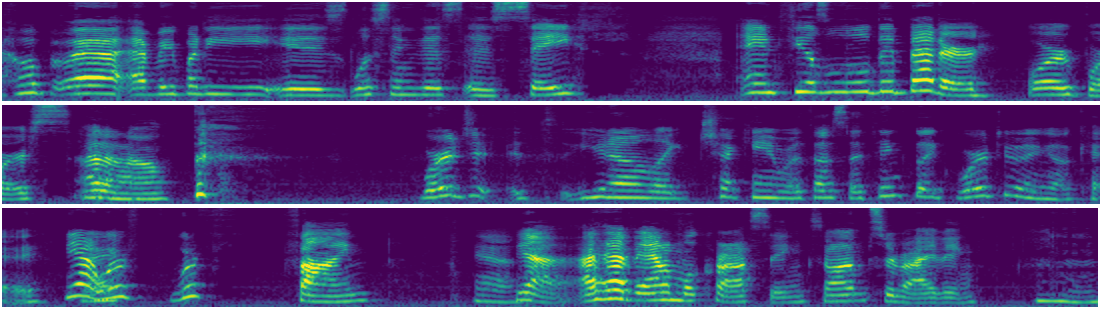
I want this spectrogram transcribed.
hope uh, everybody is listening to this is safe and feels a little bit better or worse. I don't know. We're, ju- it's, you know, like checking in with us. I think like we're doing okay. yeah, right? we're we're fine. yeah. Yeah, I have Animal Crossing, so I'm surviving. hmm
